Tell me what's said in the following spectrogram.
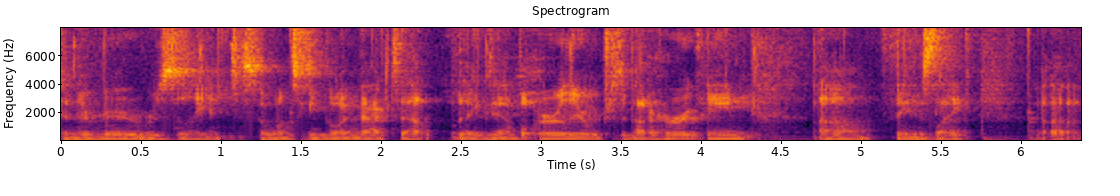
and they're very resilient. So once again, going back to that, the example earlier, which was about a hurricane, um, things like uh,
